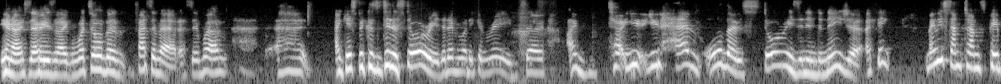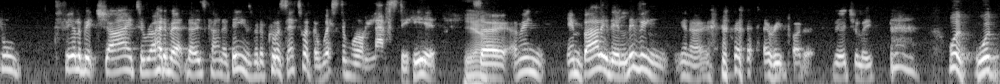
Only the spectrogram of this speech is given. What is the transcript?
you know, so he's like, what's all the fuss about? I said, well. Uh, I guess because it's in a story that everybody can read. So I tell you, you have all those stories in Indonesia. I think maybe sometimes people feel a bit shy to write about those kind of things. But of course, that's what the Western world loves to hear. Yeah. So, I mean, in Bali, they're living, you know, Harry Potter virtually. What, what,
